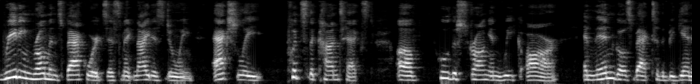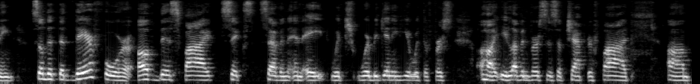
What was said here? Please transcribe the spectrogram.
reading Romans backwards, as McKnight is doing, actually puts the context of who the strong and weak are, and then goes back to the beginning so that the therefore of this five, six, seven, and eight, which we're beginning here with the first uh, 11 verses of chapter five, um,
